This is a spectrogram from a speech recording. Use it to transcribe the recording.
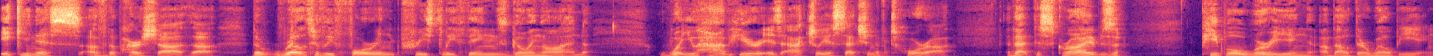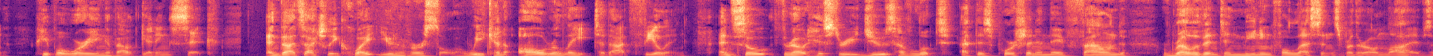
ickiness of the parsha, the the relatively foreign priestly things going on. What you have here is actually a section of Torah that describes people worrying about their well-being, people worrying about getting sick, and that's actually quite universal. We can all relate to that feeling. And so throughout history, Jews have looked at this portion and they've found relevant and meaningful lessons for their own lives.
